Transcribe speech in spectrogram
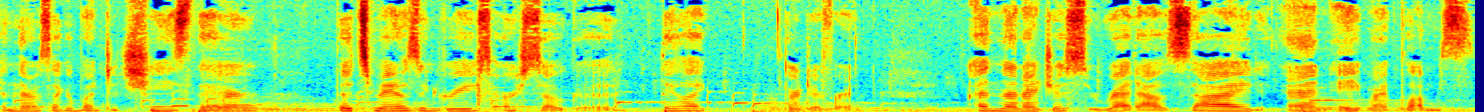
and there was like a bunch of cheese there. The tomatoes in Greece are so good. They like they're different. And then I just read outside and ate my plums.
